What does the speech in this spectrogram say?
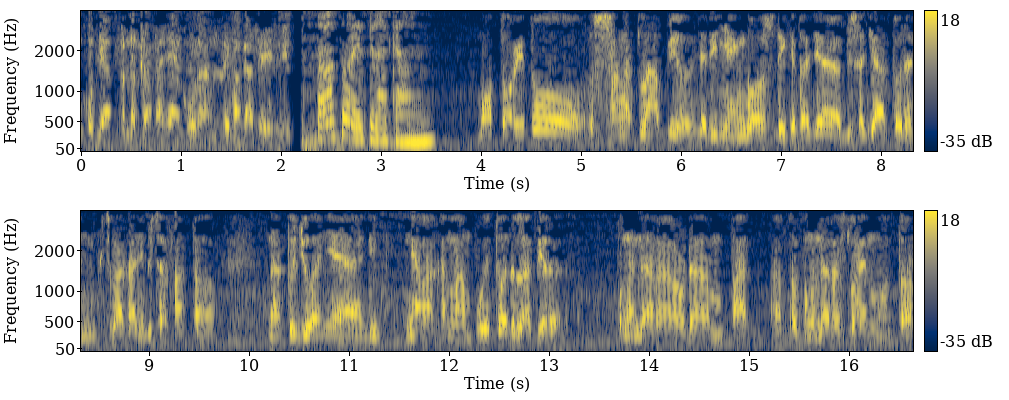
hukumnya penegakannya kurang. Terima kasih. Selamat sore, silakan. Motor itu sangat labil, jadi nyenggol sedikit aja bisa jatuh dan kecelakaannya bisa fatal. Nah tujuannya dinyalakan lampu itu adalah biar pengendara roda 4 atau pengendara selain motor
